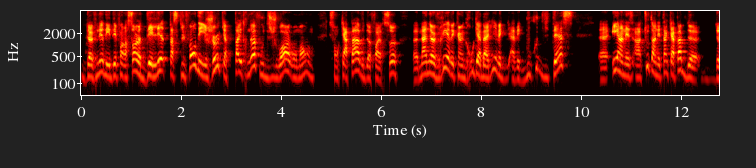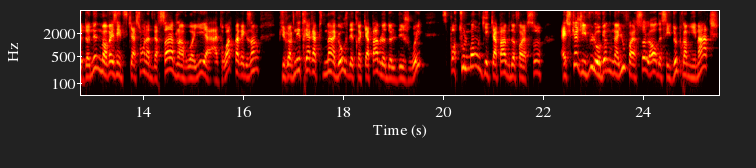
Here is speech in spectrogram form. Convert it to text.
devenir des défenseurs d'élite parce qu'ils font des jeux qu'il y a peut-être 9 ou 10 joueurs au monde qui sont capables de faire ça. Euh, manœuvrer avec un gros gabarit, avec, avec beaucoup de vitesse euh, et en, tout en étant capable de, donner une mauvaise indication à l'adversaire, de l'envoyer à, droite, par exemple, puis revenir très rapidement à gauche, d'être capable de le déjouer. C'est pas tout le monde qui est capable de faire ça. Est-ce que j'ai vu Logan Mayou faire ça lors de ses deux premiers matchs?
